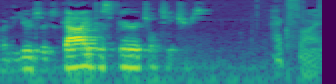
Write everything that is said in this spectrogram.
or the User's Guide to Spiritual Teachers. Excellent.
